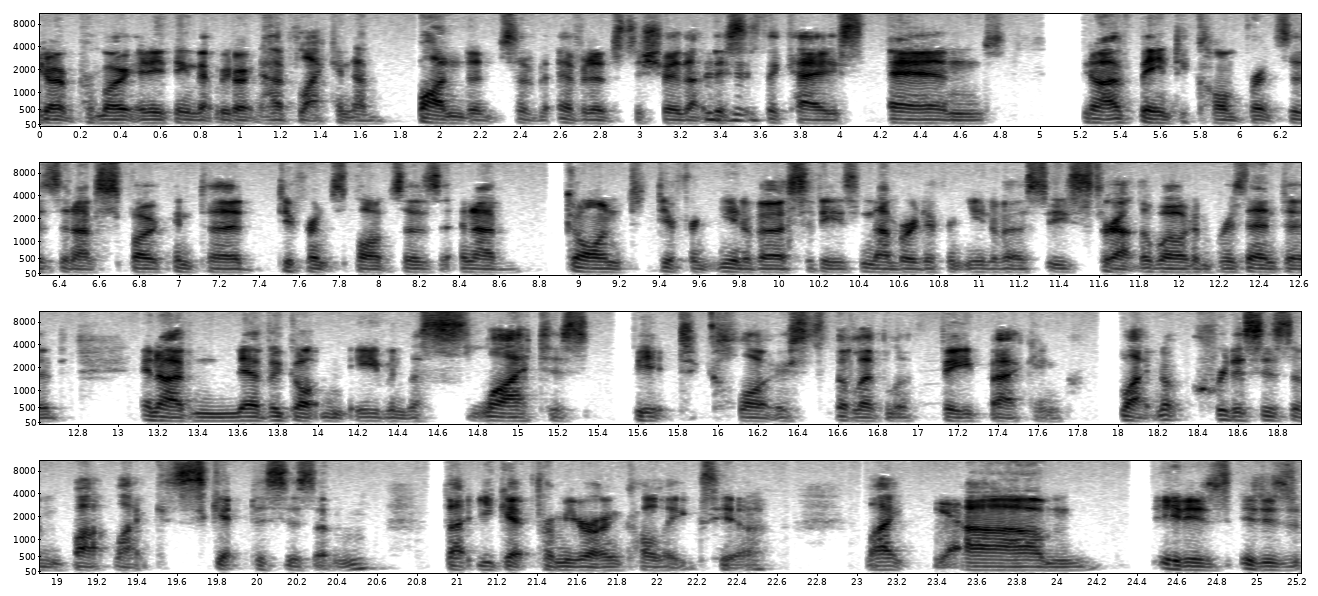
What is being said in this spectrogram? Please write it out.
don't promote anything that we don't have like an abundance of evidence to show that this Mhm. is the case. And, you know, I've been to conferences and I've spoken to different sponsors and I've gone to different universities, a number of different universities throughout the world and presented. And I've never gotten even the slightest bit close to the level of feedback and like not criticism, but like skepticism that you get from your own colleagues here. Like, um, it is it is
